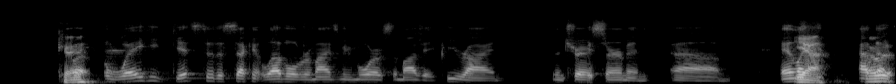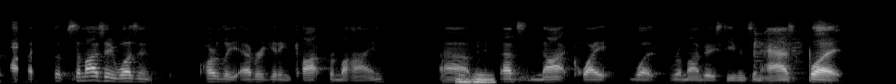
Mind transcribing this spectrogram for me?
Okay. But the way he gets to the second level reminds me more of Samaje Perine than Trey Sermon. Um, and like, yeah. that, like, Samaje wasn't hardly ever getting caught from behind. Um, mm-hmm. That's not quite what Rhamondre Stevenson has, but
